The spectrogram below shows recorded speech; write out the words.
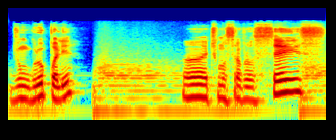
de um grupo ali. Ah, deixa eu mostrar pra vocês.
